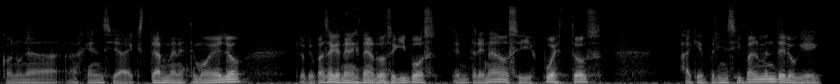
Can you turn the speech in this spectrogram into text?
con una agencia externa en este modelo. Lo que pasa es que tenés que tener dos equipos entrenados y dispuestos a que principalmente lo que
